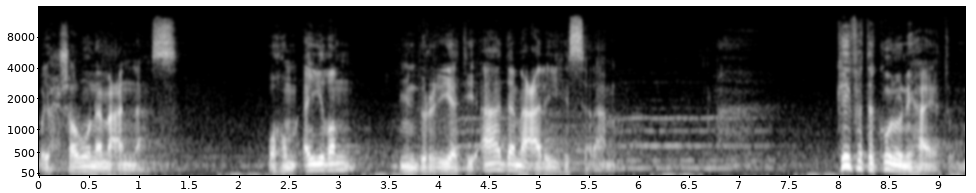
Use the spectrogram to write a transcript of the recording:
ويحشرون مع الناس. وهم أيضا من ذرية آدم عليه السلام. كيف تكون نهايتهم؟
